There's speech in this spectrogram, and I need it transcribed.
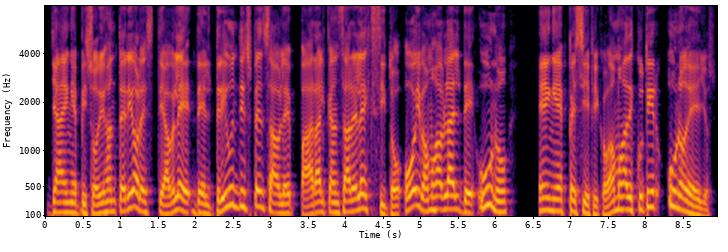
Ya en episodios anteriores te hablé del trigo indispensable para alcanzar el éxito. Hoy vamos a hablar de uno en específico. Vamos a discutir uno de ellos.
